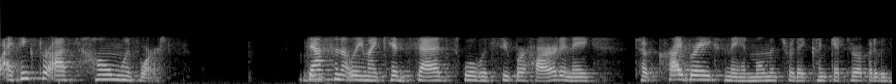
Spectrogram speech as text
I think for us, home was worse. Mm-hmm. Definitely, my kids said school was super hard and they took cry breaks and they had moments where they couldn't get through it, but it was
